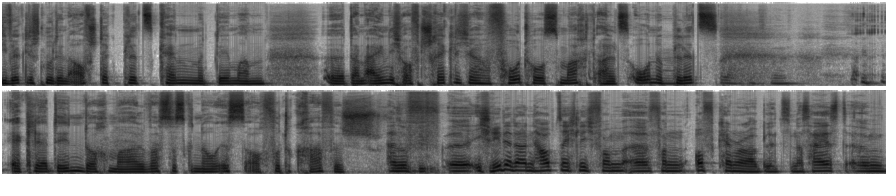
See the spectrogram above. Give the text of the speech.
die wirklich nur den Aufsteckblitz kennen, mit dem man äh, dann eigentlich oft schrecklichere Fotos macht als ohne Blitz. Erklär denen doch mal, was das genau ist, auch fotografisch. Also äh, ich rede dann hauptsächlich vom, äh, von Off-Camera-Blitzen. Das heißt, ähm,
